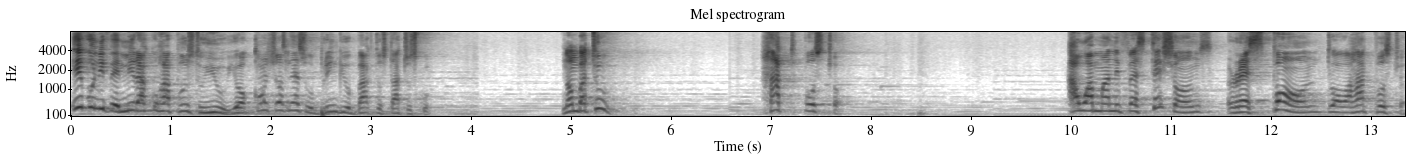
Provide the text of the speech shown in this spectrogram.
Even if a miracle happens to you, your consciousness will bring you back to status quo. Number two, heart posture. Our manifestations respond to our heart posture.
